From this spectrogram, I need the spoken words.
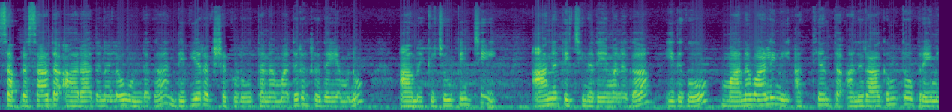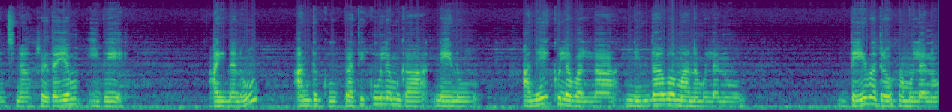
సప్రసాద ఆరాధనలో ఉండగా దివ్య రక్షకుడు తన మధుర హృదయమును ఆమెకు చూపించి ఆనతిచ్చినదేమనగా ఇదిగో మానవాళిని అత్యంత అనురాగంతో ప్రేమించిన హృదయం ఇదే. అయినను అందుకు ప్రతికూలంగా నేను అనేకుల వల్ల నిందావమానములను దేవద్రోహములను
